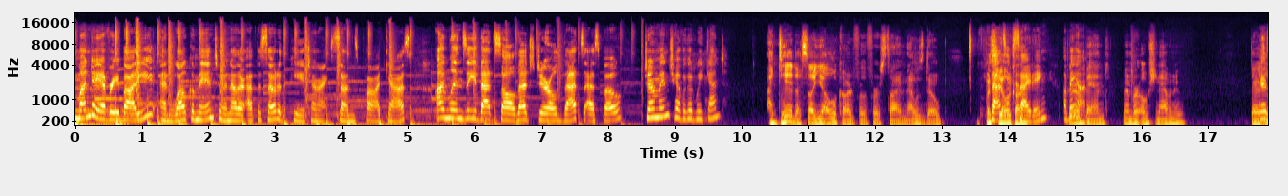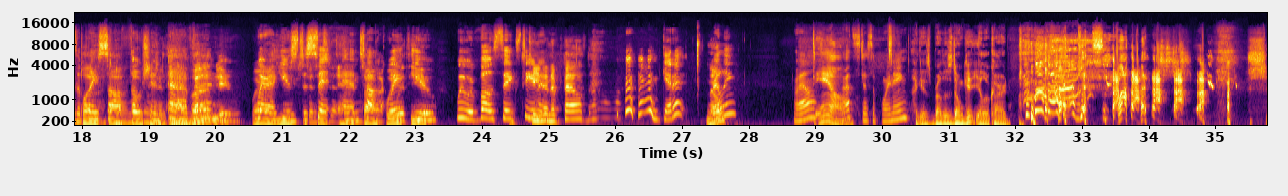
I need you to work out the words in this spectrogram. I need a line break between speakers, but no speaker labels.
Happy Monday, everybody, and welcome in to another episode of the PHNX Suns podcast. I'm Lindsay. That's Saul. That's Gerald. That's Espo. Gentlemen, did you have a good weekend?
I did. I saw Yellowcard for the first time. That was dope.
What's
That's
Yellowcard?
exciting. A
They're
band.
a band. Remember Ocean Avenue?
There's a place off Ocean Avenue where I used to sit and talk with you. We were both 16 and
it felt.
get it?
No?
Really? Well,
Damn.
that's disappointing.
I guess brothers don't get Yellowcard.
